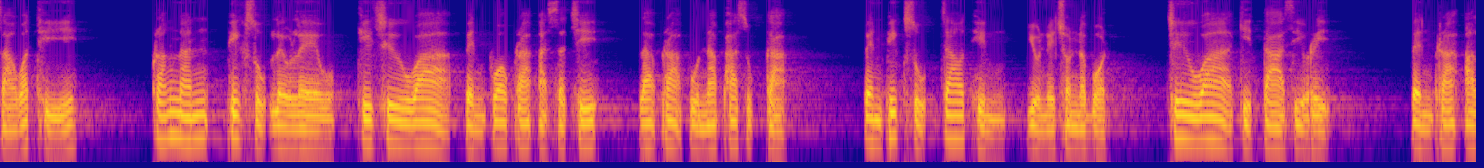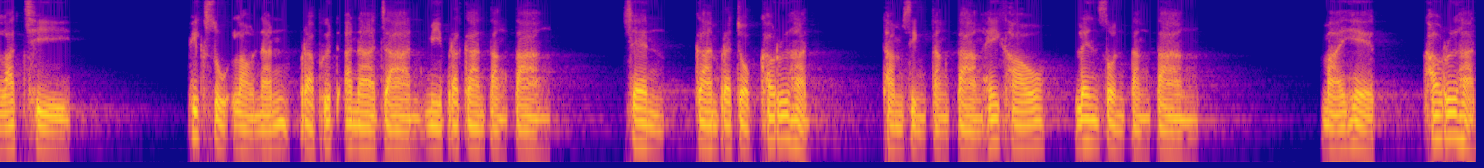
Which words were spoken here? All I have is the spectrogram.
สาวัตถี ครั้งนั้นภิกษุเลวๆ ที่ชื่อว่าเป็นพวกพระอัสสชิและพระปุณพสุกะ เป็นภิกษุเจ้าถิ่นอยู่ในชนบท ชื่อว่ากิตาสิริ เป็นพระอรัชชี ภิกษุเหล่านั้นประพฤติอนาจารมีประการต่างๆ เช่น การประจบเข้าฤหัสทำสิ่งต่างๆ ให้เขาเล่นสนต่างๆ หมายเหตุ เขาฤหัส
